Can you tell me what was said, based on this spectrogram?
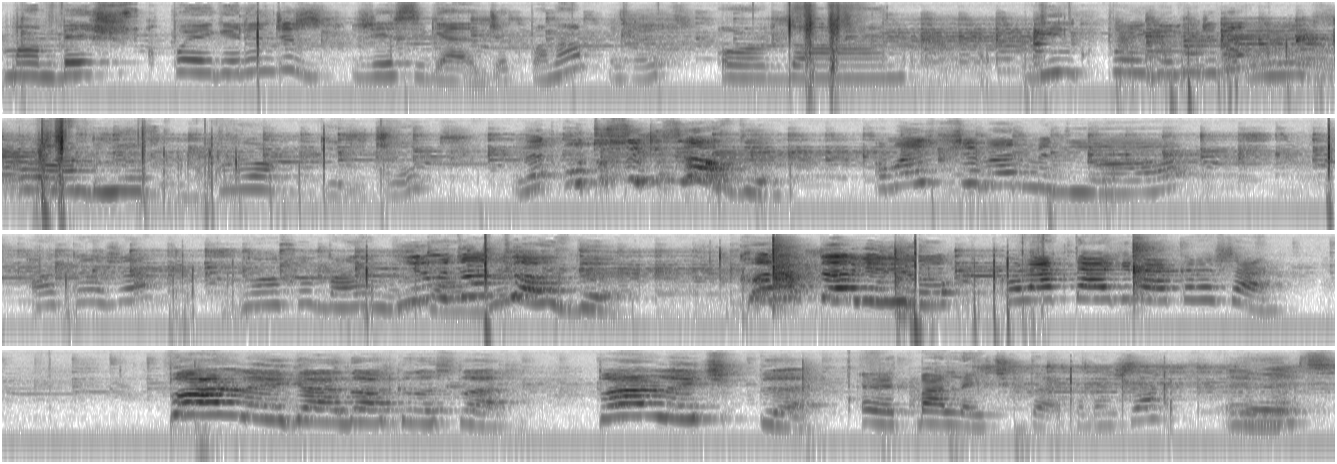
man 500 kupaya gelince Jesse gelecek bana. Evet. Oradan 1000 kupaya gelince de Evet. Oradan biliyorsun. Brock gelecek. Evet 38 yazdı. Ama hiçbir şey vermedi ya. Arkadaşlar ondan sonra Diamond 24 geldi. yazdı. Karakter geliyor. Karakter gibi arkadaşlar. Barley geldi arkadaşlar. Barley çıktı. Evet Barley çıktı arkadaşlar. Evet.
